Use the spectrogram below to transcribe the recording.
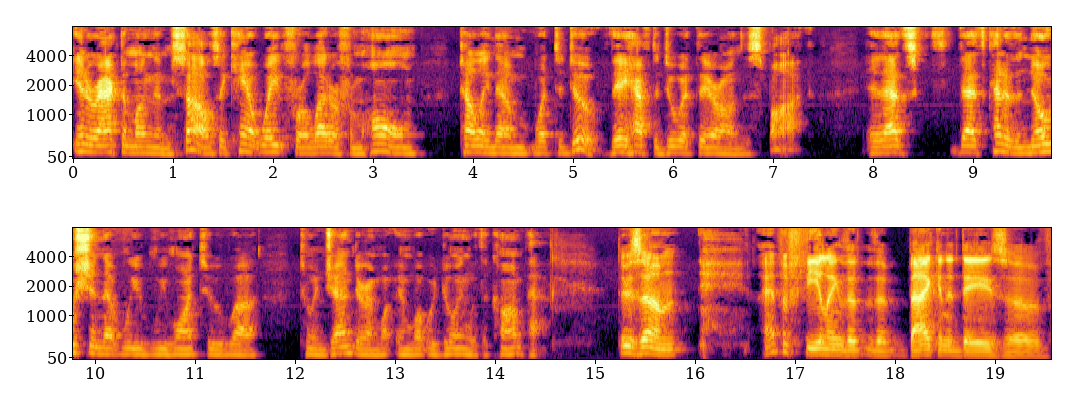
interact among themselves. They can't wait for a letter from home telling them what to do. They have to do it there on the spot, and that's that's kind of the notion that we we want to uh, to engender and what in what we're doing with the compact. There's um, I have a feeling that the back in the days of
